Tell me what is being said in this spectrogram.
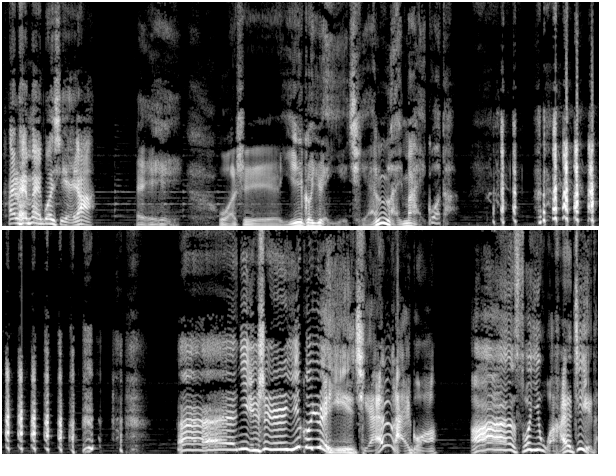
还来卖过血呀？”“哎，我是一个月以前来卖过的。”呃，你是一个月以前来过，啊，所以我还记得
